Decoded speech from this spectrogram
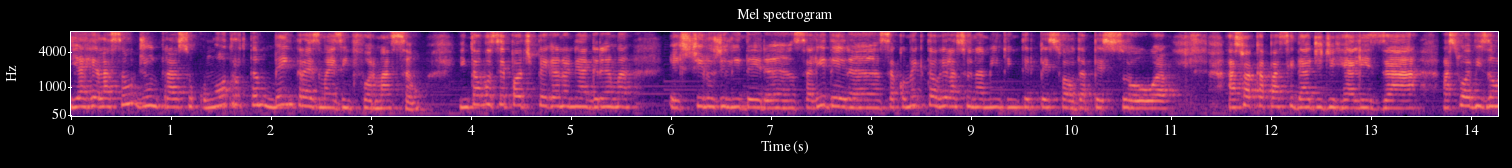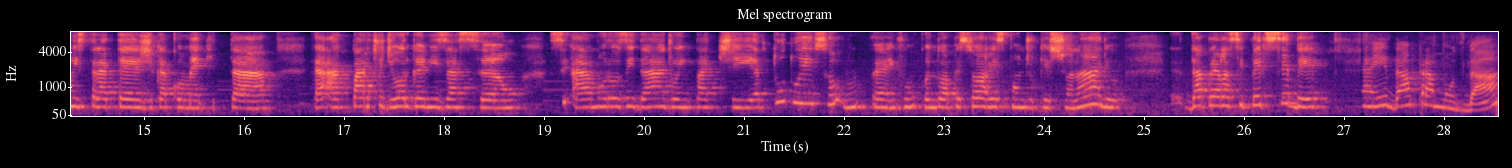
e a relação de um traço com outro também traz mais informação. Então você pode pegar no Enneagrama estilos de liderança, liderança, como é que está o relacionamento interpessoal da pessoa, a sua capacidade de realizar, a sua visão estratégica, como é que está, a parte de organização, a amorosidade ou empatia, tudo isso, é, quando a pessoa responde o questionário, dá para ela se perceber. Aí dá para mudar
